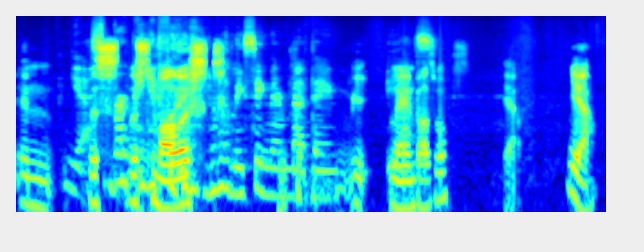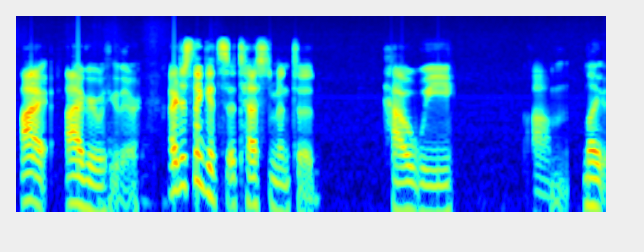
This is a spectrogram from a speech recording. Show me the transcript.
in Yes, the, the smallest releasing their methane. land Yes. possible. Yeah. Yeah, I I agree with you there. I just think it's a testament to how we um like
